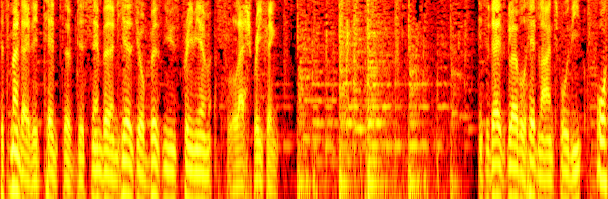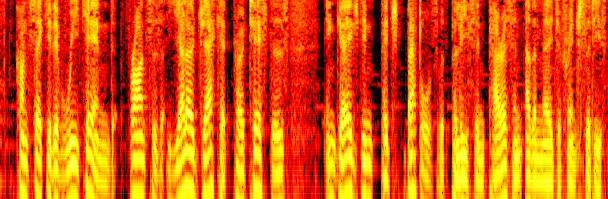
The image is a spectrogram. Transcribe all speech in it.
It's Monday, the 10th of December, and here's your Biz News Premium Flash Briefing. In today's global headlines for the fourth consecutive weekend, France's Yellow Jacket protesters engaged in pitched battles with police in Paris and other major French cities.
